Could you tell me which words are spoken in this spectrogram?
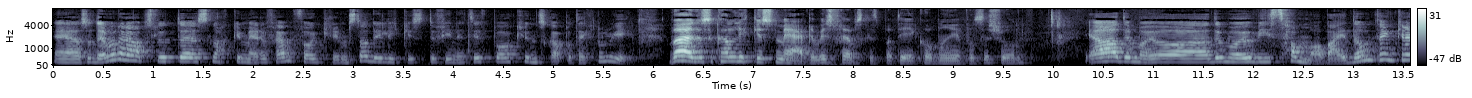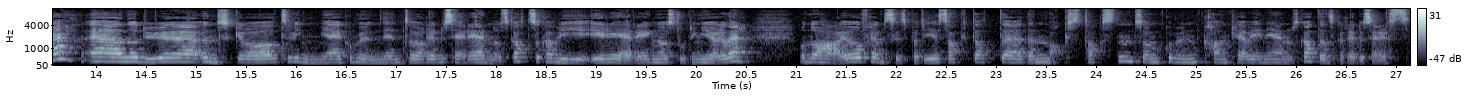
Eh, Så det må dere absolutt eh, snakke mer frem, for Grimstad de lykkes definitivt på kunnskap og teknologi. Hva er det som kan lykkes mer hvis Fremskrittspartiet kommer i posisjon? Ja, det må, jo, det må jo vi samarbeide om, tenker jeg. Eh, når du ønsker å tvinge kommunen din til å redusere eiendomsskatt, så kan vi i regjering og Stortinget gjøre det. Og nå har jo Fremskrittspartiet sagt at den makstaksten som kommunen kan kreve inn i eiendomsskatt, den skal reduseres.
